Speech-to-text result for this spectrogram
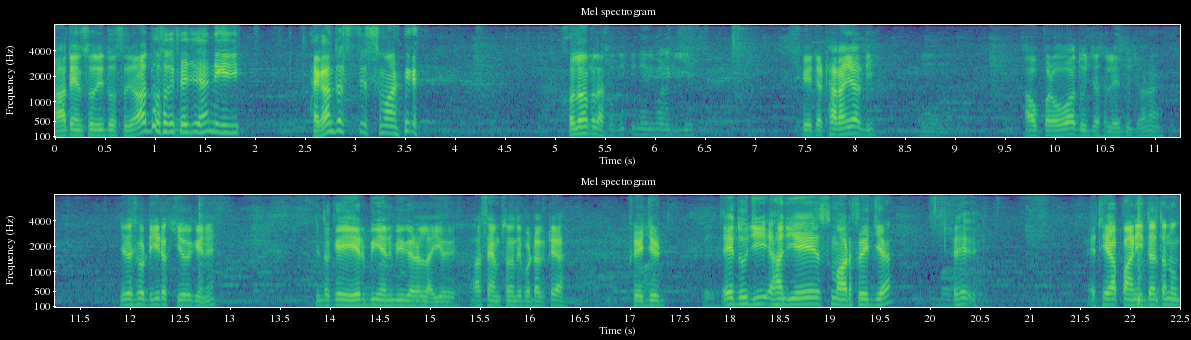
ਹਾਂ 300 ਦੀ 200 ਦੀ। ਆ 200 ਦੀ ਫ੍ਰਿਜ ਹੈ ਨਿੱਕੀ ਜੀ ਹੈਗਾ ਅੰਦਰ ਸ- ਸਮਾਨ? ਖੋਲੋ ਭਲਾ। ਉਹਦੀ ਕਿੰਨੇ ਦੀ ਬਣ ਗਈ ਹੈ 6 ਤੇ 18000 ਦੀ। ਆ ਉੱਪਰ ਉਹ ਆ ਦੂਜਾ ਥੱਲੇ ਦੂਜਾ ਨਾ ਜਿਹੜਾ ਛੋਟੀ ਜਿਹੀ ਰੱਖੀ ਹੋਈ ਕਿਨੇ? ਜਿੱਦਾਂ ਕਿ Airbnb ਵਗੈਰਾ ਲਾਈ ਹੋਏ ਆ Samsung ਦੇ ਪ੍ਰੋਡਕਟ ਆ। ਫ੍ਰਿਜ ਇਹ ਦੂਜੀ ਹਾਂਜੀ ਇਹ ਸਮਾਰਟ ਫ੍ਰਿਜ ਆ। ਇਹ ਇੱਥੇ ਆ ਪਾਣੀ ਦਾ ਤੁਹਾਨੂੰ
